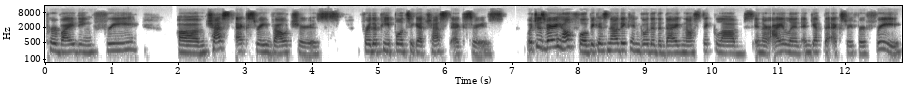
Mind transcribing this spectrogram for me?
providing free um, chest x-ray vouchers for the people to get chest x-rays which is very helpful because now they can go to the diagnostic labs in our island and get the x-ray for free.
